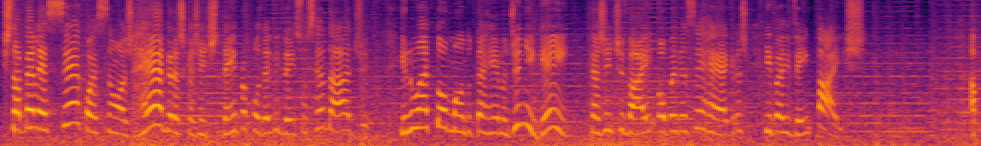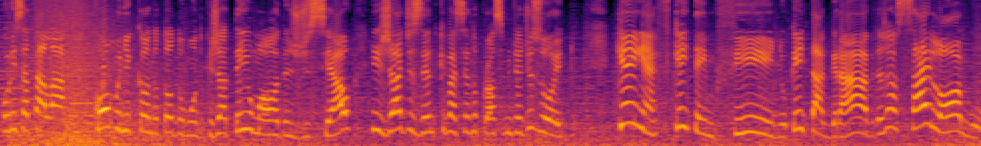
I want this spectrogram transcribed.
Estabelecer quais são as regras que a gente tem para poder viver em sociedade. E não é tomando o terreno de ninguém que a gente vai obedecer regras e vai viver em paz. A polícia está lá comunicando todo mundo que já tem uma ordem judicial e já dizendo que vai ser no próximo dia 18. Quem é, quem tem filho, quem está grávida, já sai logo.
